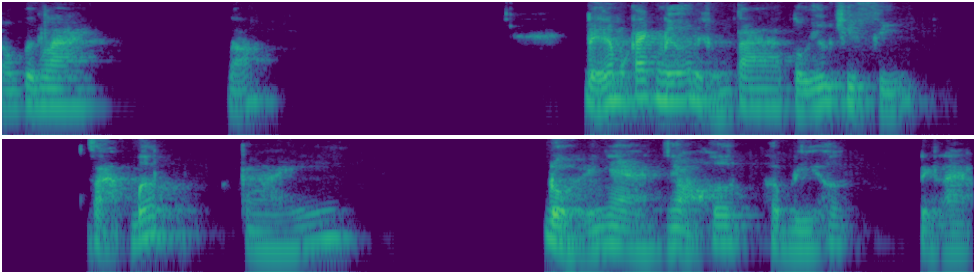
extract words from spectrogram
trong tương lai đó. Đấy là một cách nữa để chúng ta tối ưu chi phí, giảm bớt cái đổi cái nhà nhỏ hơn, hợp lý hơn để làm.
